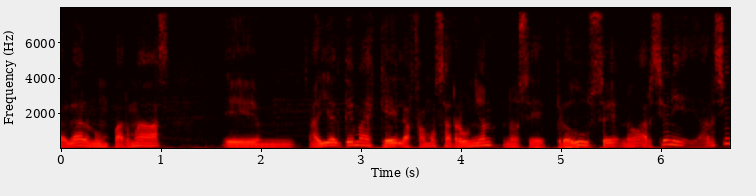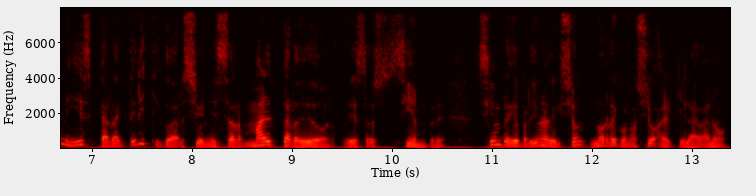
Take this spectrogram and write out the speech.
hablaron un par más. Em, ahí el tema es que la famosa reunión no se produce, ¿no? Arcioni, Arcioni es característico de Arcioni, es ser mal perdedor. Eso es siempre. Siempre que perdió una elección no reconoció al que la ganó.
